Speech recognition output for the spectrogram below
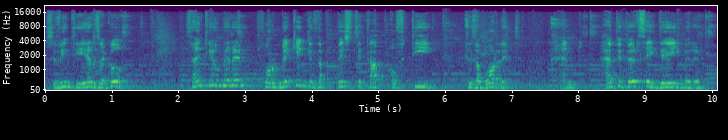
70 years ago. Thank you, Merrill, for making the best cup of tea in the world. And happy birthday day, Meryl.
